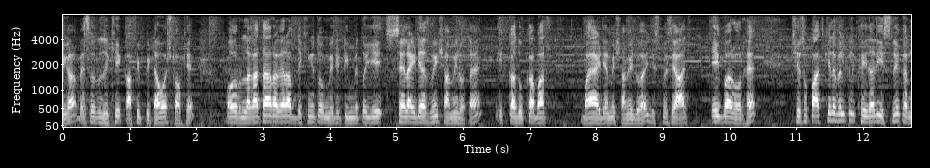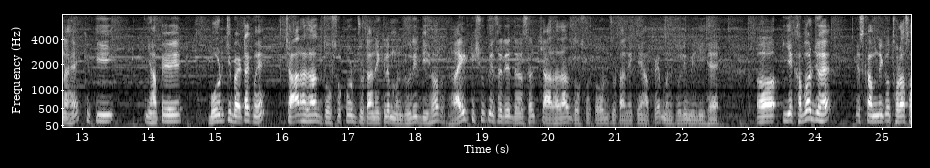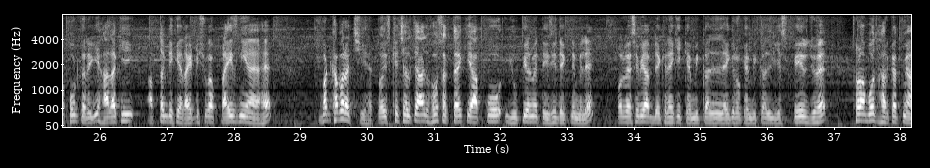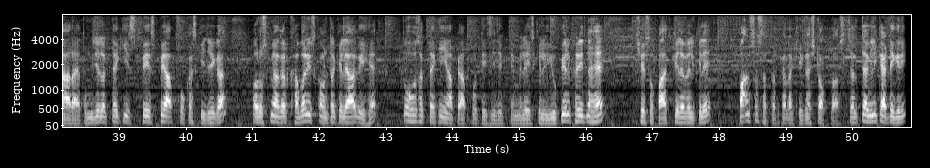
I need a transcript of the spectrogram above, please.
रखेगा वैसे तो देखिए काफ़ी पिटा हुआ स्टॉक है। और लगातार अगर आप देखेंगे तो मेरी टीम में तो ये सेल आइडियाज़ में ही शामिल होता है। इक्का दुक्का बार बाय आइडिया में शामिल हुआ है जिसमें से आज एक बार और है। 605 के लेवल के लिए खरीदारी इसलिए करना है क्योंकि यहाँ पे बोर्ड की बैठक में 4,200 करोड़ जुटाने के लिए मंजूरी दी है और राइट इशू के ज़रिए दरअसल 4,200 करोड़ जुटाने के यहाँ पे मंजूरी मिली है। आ, ये खबर जो है इस कंपनी को थोड़ा सपोर्ट करेगी। हालाँकि अब तक देखिए राइट इशू का प्राइस नहीं आया है। बट खबर अच्छी है। तो इसके चलते आज हो सकता है कि आपको यूपीएल में तेज़ी देखने मिले और वैसे भी आप देख रहे हैं कि केमिकल एग्रो केमिकल ये स्पेस जो है थोड़ा बहुत हरकत में आ रहा है। तो मुझे लगता है कि स्पेस पे आप फोकस कीजिएगा और उसमें अगर खबर इस काउंटर के लिए आ गई है तो हो सकता है कि यहाँ पे आपको तेज़ी देखने मिले। इसके लिए यूपीएल खरीदना है 605 के लेवल के लिए 570 का रखिएगा स्टॉप लॉस चलते अगली कैटेगरी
